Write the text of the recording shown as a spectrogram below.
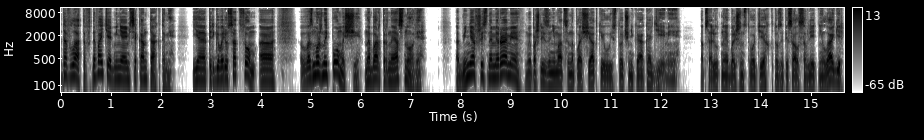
Довлатов, давайте обменяемся контактами. Я переговорю с отцом о возможной помощи на бартерной основе». Обменявшись номерами, мы пошли заниматься на площадке у источника Академии. Абсолютное большинство тех, кто записался в летний лагерь,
